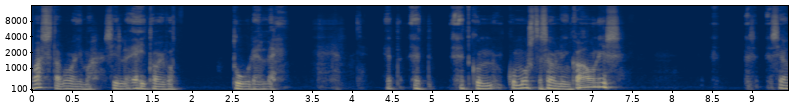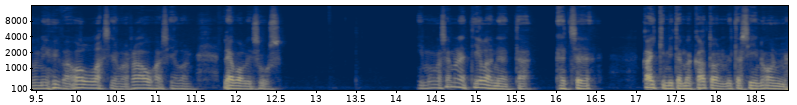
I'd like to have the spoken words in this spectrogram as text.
vastavoima sille ei-toivottuudelle. Et, et, et kun, kun musta se on niin kaunis siellä on niin hyvä olla, siellä on rauha, siellä on levollisuus. Niin mulla on semmoinen tilanne, että, että se kaikki mitä mä katon, mitä siinä on,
